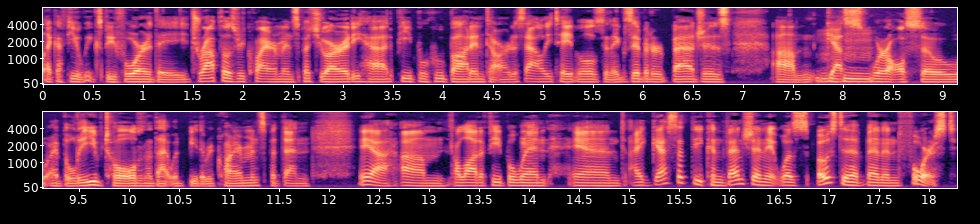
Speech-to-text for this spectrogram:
like a few weeks before, they dropped those requirements, but you already had people who bought into Artist Alley tables and exhibitor badges. Um, mm-hmm. Guests were also, I believe, told that that would be the requirements. But then, yeah, um, a lot of people went. And I guess at the convention, it was supposed to have been enforced.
